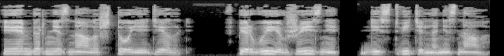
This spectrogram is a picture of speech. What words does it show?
и Эмбер не знала, что ей делать впервые в жизни действительно не знала.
